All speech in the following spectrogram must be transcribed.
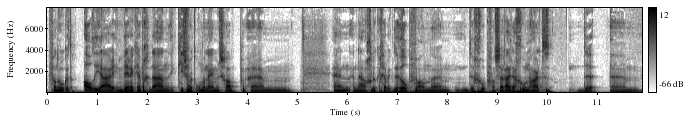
van hoe ik het al die jaren in werk heb gedaan. Ik kies voor het ondernemerschap. Um, en nou, gelukkig heb ik de hulp van um, de groep van Sarayda Groenhart. De, um,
